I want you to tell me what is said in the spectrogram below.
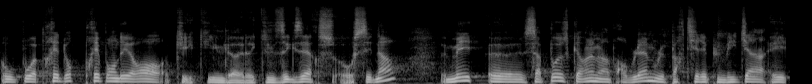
au poids prépondérant euh, qu'ils exercent au Sénat, mais euh, ça pose quand même un problème. Le Parti républicain est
